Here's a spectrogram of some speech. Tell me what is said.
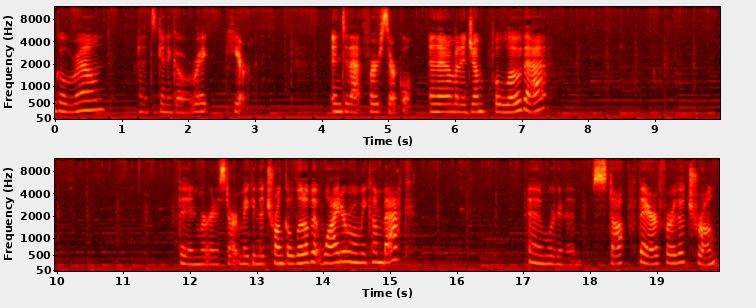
go around, and it's going to go right here into that first circle. And then I'm going to jump below that. Then we're going to start making the trunk a little bit wider when we come back. And we're going to stop there for the trunk.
